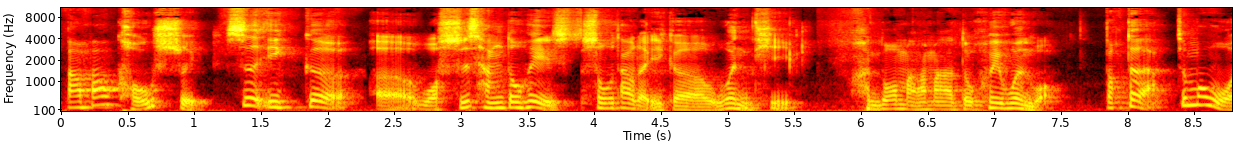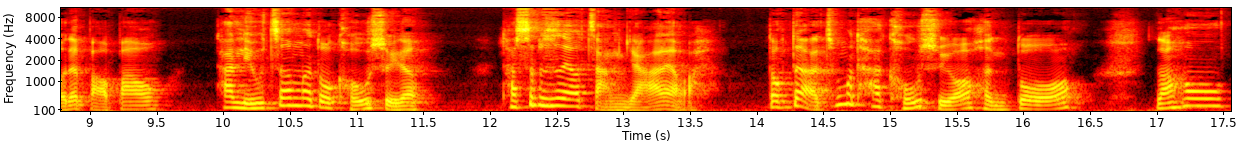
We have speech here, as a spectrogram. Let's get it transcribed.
宝宝口水是一个呃，我时常都会收到的一个问题，很多妈妈都会问我，Doctor 啊，怎么我的宝宝他流这么多口水了，他是不是要长牙了啊？Doctor 啊，怎么他口水哦很多，然后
